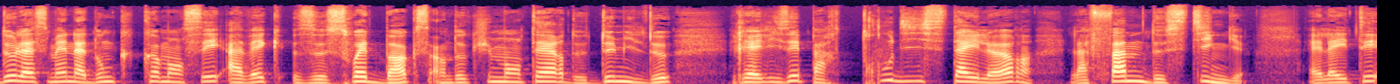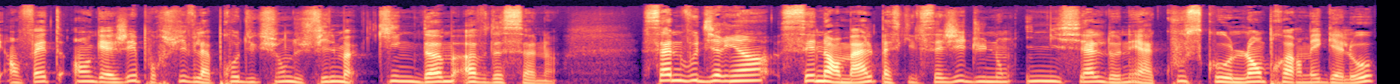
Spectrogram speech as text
de la semaine a donc commencé avec The Sweatbox, un documentaire de 2002 réalisé par Trudy Styler, la femme de Sting. Elle a été en fait engagée pour suivre la production du film Kingdom of the Sun. Ça ne vous dit rien, c'est normal parce qu'il s'agit du nom initial donné à Cusco, l'empereur mégalo,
